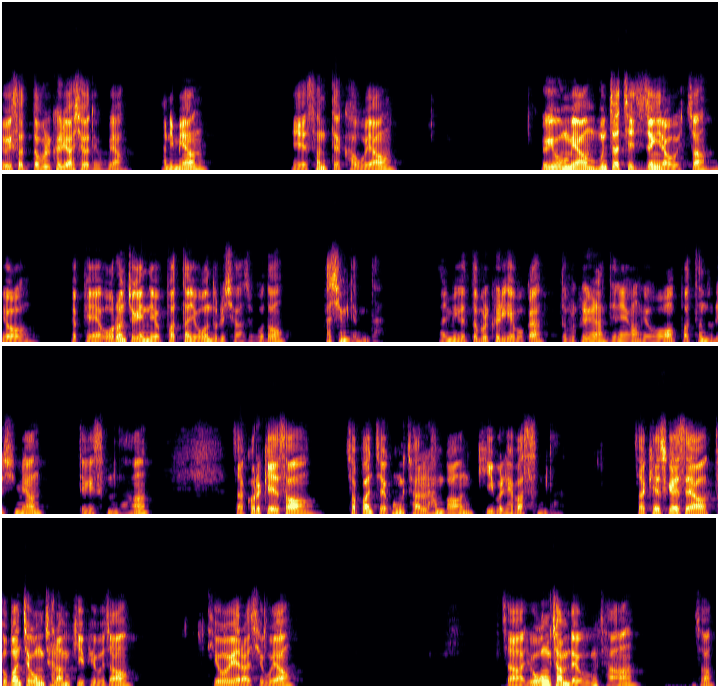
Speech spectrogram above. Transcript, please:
여기서 더블 클릭 하셔도 되고요. 아니면 예 선택하고요. 여기 보면 문자 재지정이라고 있죠 요 옆에 오른쪽에 있는 요 버튼 요거 누르셔가지고도 하시면 됩니다 아니면 이거 더블 클릭 해볼까요 더블 클릭은 안되네요 요 버튼 누르시면 되겠습니다 자 그렇게 해서 첫 번째 공차를 한번 기입을 해봤습니다 자, 계속해서요. 두 번째 공차를 한번 기입해보죠. TOL 하시고요. 자, 요 되고, 공차. 그래서,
